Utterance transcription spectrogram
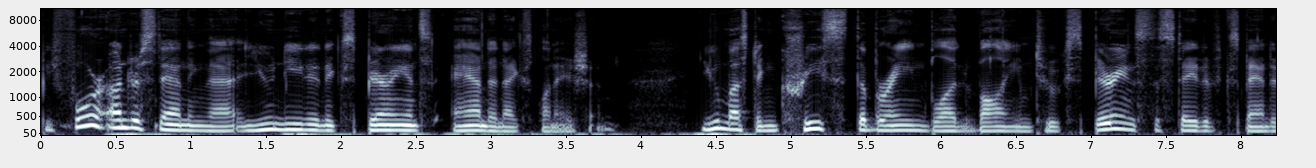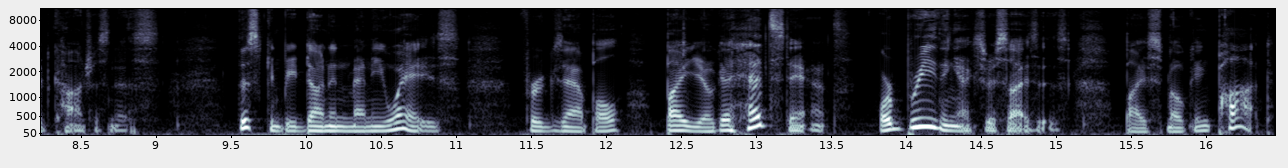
Before understanding that, you need an experience and an explanation. You must increase the brain blood volume to experience the state of expanded consciousness. This can be done in many ways. For example, by yoga headstands, or breathing exercises, by smoking pot,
